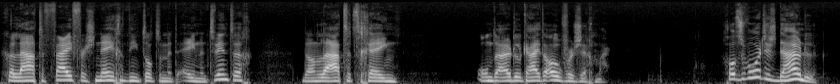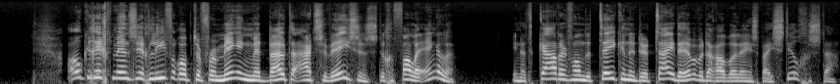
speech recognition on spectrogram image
Gelaten 5 vers 19 tot en met 21, dan laat het geen onduidelijkheid over, zeg maar. Gods woord is duidelijk. Ook richt men zich liever op de vermenging met buitenaardse wezens, de gevallen engelen. In het kader van de tekenen der tijden hebben we daar al wel eens bij stilgestaan.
